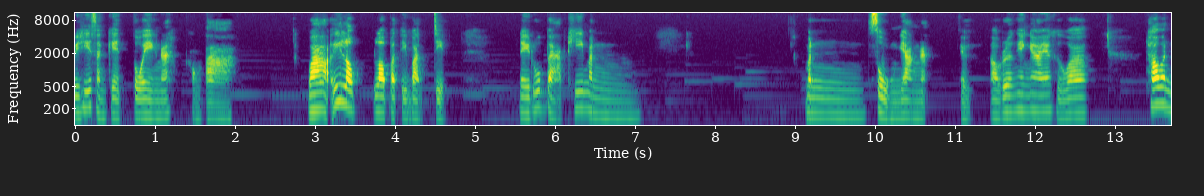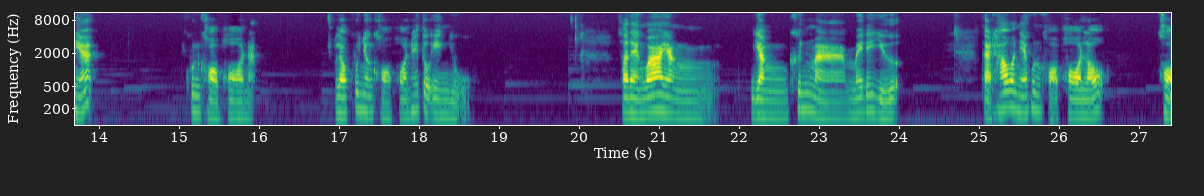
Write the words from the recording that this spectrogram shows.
วิธีสังเกตตัวเองนะ ของตา ว่าเอ้ยเราเราปฏิบัติจิต ในรูปแบบที่มัน มันสูงยังอะเออเอาเรื่องง่าย ๆ ก็คือว่า ถ้าวันเนี้ยคุณขอพรอะแล้วคุณยังขอพรให้ตัวเองอยู่ แสดงว่ายังยังขึ้นมาไม่ได้เยอะ แต่ถ้าวันนี้คุณขอพรแล้วขอ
